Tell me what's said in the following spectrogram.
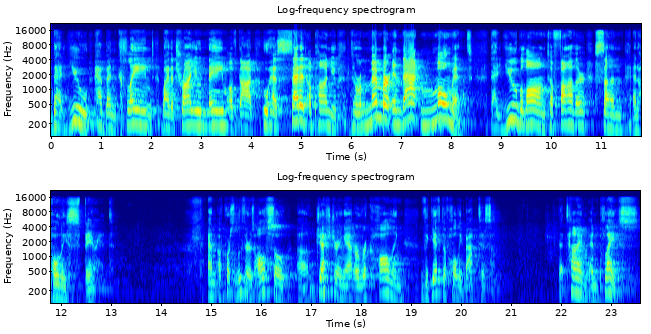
That you have been claimed by the triune name of God who has set it upon you. To remember in that moment that you belong to Father, Son, and Holy Spirit. And of course, Luther is also um, gesturing at or recalling the gift of holy baptism. That time and place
